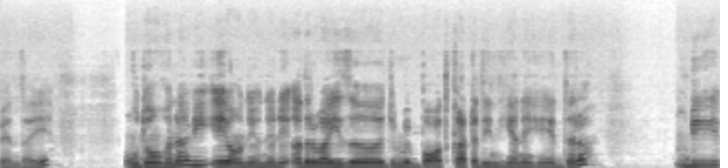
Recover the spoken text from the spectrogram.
ਪੈਂਦਾ ਏ। ਉਦੋਂ ਹੈ ਨਾ ਵੀ ਇਹ ਆਉਂਦੇ ਹੁੰਦੇ ਨੇ। ਅਦਰਵਾਈਜ਼ ਜਿਵੇਂ ਬਹੁਤ ਘੱਟ ਦਿੰਦੀਆਂ ਨੇ ਇਹ ਇੱਧਰ, ਵੀ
